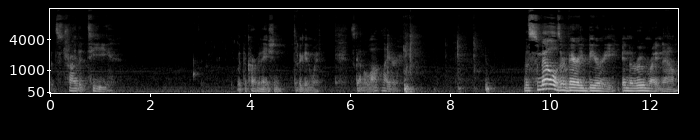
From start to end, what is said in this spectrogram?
let's try the tea with the carbonation to begin with. It's gotten a lot lighter. The smells are very beery in the room right now.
